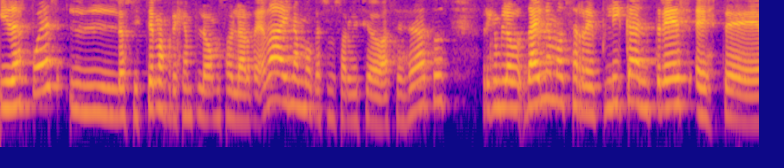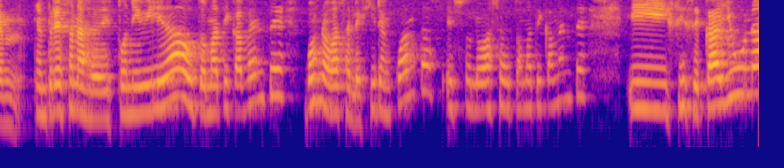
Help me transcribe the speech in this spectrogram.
Y después, los sistemas, por ejemplo, vamos a hablar de Dynamo, que es un servicio de bases de datos. Por ejemplo, Dynamo se replica en tres, este, en tres zonas de disponibilidad automáticamente. Vos no vas a elegir en cuántas, eso lo hace automáticamente. Y si se cae una,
